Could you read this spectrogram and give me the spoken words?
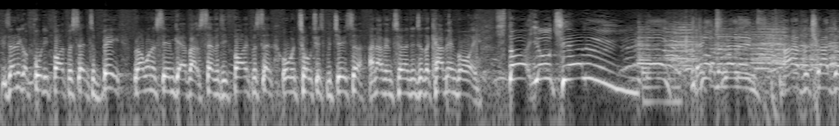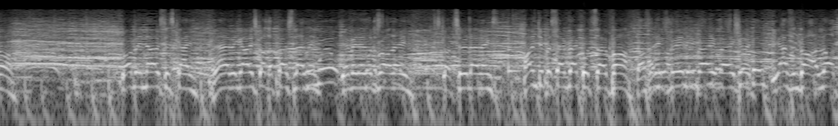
He's only got 45% to beat, but I want to see him get about 75%, or we'll talk to his producer and have him turned into the cabin boy. Start your challenge! Go! The Here clock's the running! out of the trapdoor. Robin knows this game. There we go. He's got the first lemming. Giving him the brolly. He's got two lemmings. 100% record so far. And he's really very, very good. He hasn't got a lot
